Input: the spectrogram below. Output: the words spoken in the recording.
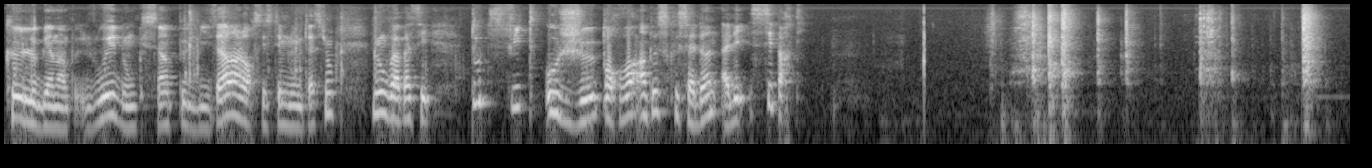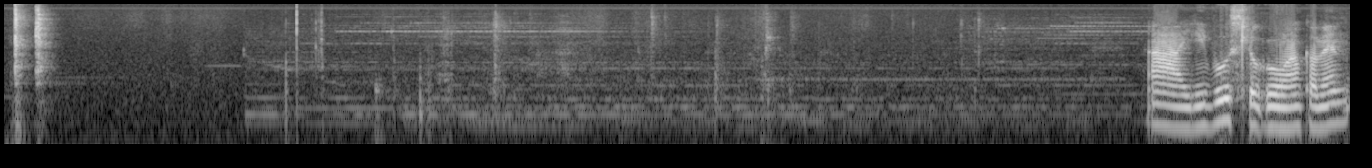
que le gamin peut jouer, donc c'est un peu bizarre, alors système de notation. Mais on va passer tout de suite au jeu pour voir un peu ce que ça donne. Allez, c'est parti Ah, il est beau ce logo, hein, quand même.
